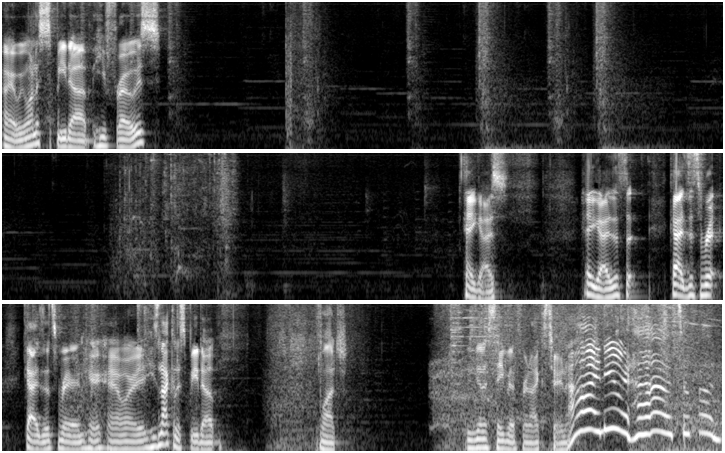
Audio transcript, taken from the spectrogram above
All right, we want to speed up. He froze. Hey guys. Hey guys, it's guys, it's guys, it's Rarran here. How are you? He's not gonna speed up. Watch. He's gonna save it for next turn. Ah, I knew it. Ha, it's so fun.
